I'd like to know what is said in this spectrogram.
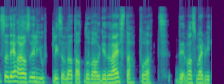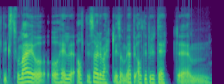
så det har jo også gjort, liksom, det har tatt noen valg underveis da, på det, hva som har vært viktigst for meg, og, og heller, alltid så har det vært liksom Jeg har alltid prioritert um,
